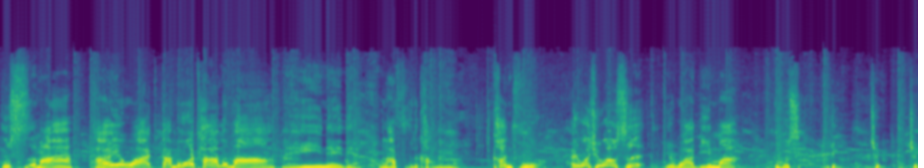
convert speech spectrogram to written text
不死吗？哎呀，我干不过他们吗？没那的，我拿斧子砍他们吧。看符！哎呦我去，我要死！哎我的妈！你给我死！嘿，去去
